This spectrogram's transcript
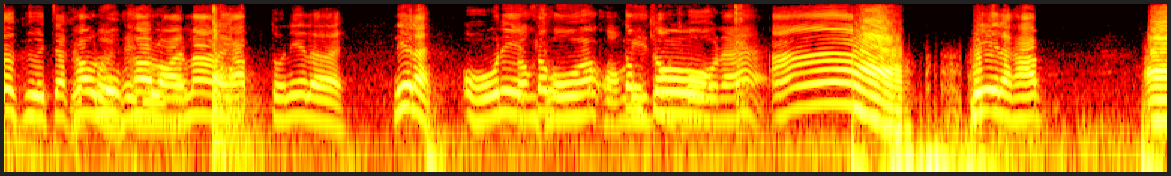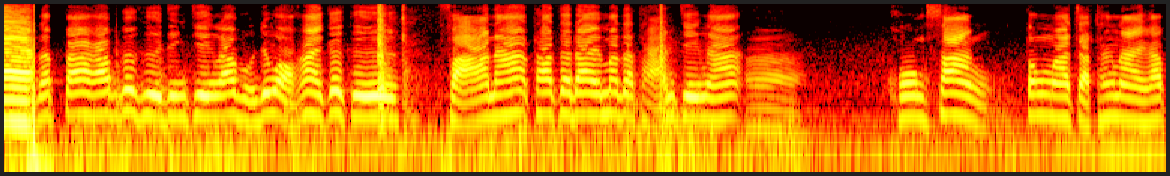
ก็คือจะเข้าเดี๋รูยวปเปิดให้เข้ารอยดูครับมากเลยครับ ตัวนี้เลย นี่เลยโอ้โหนี่ต้องโชว์ครับของดีโชต้องโชว์นะ อ่านี่แหละครับอ่านะป้าครับก็คือจริง ๆ แล้วผมจะบอกให้ก็คือ ฝานะฮะถ้าจะได้มาตรฐานจริงนะฮะอ่าโครงสร้างต้องมาจากข้างในครับ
